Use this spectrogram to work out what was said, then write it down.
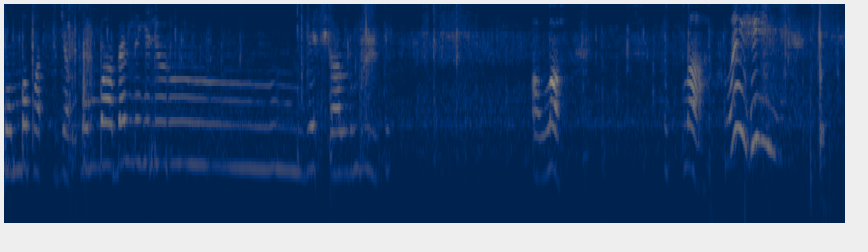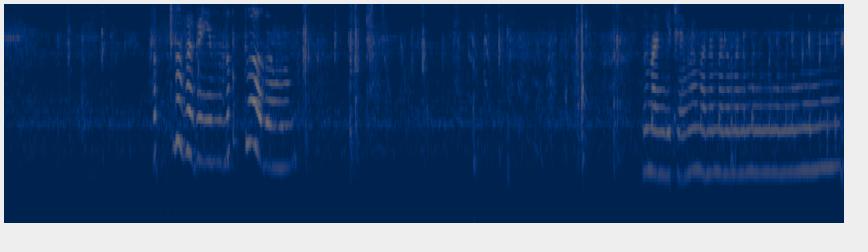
Bomba patlayacak. Bomba ben de geliyorum. Geç kaldım. Allah. Zıpla. Vıy. Zıpla bebeğim zıpla adamım. Hemen geçeyim hemen hemen hemen hemen hemen hemen hemen hemen hemen.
